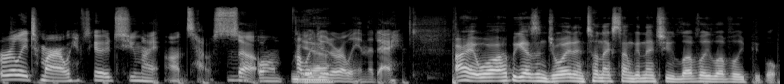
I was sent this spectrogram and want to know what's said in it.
early tomorrow. We have to go to my aunt's house. So mm-hmm. bump. probably Yeah. do it early in the day. All right. Well, I hope you guys enjoyed. Until next time, good night, to you lovely, lovely people.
